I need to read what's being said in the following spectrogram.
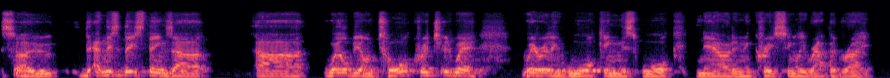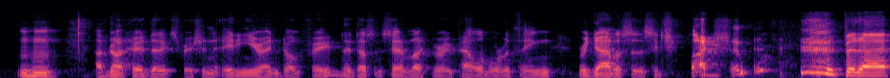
So, and this, these things are, are well beyond talk, Richard. We're we're really walking this walk now at an increasingly rapid rate. Mm-hmm. I've not heard that expression, eating your own dog food. That doesn't sound like a very palatable thing, regardless of the situation. but, uh,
